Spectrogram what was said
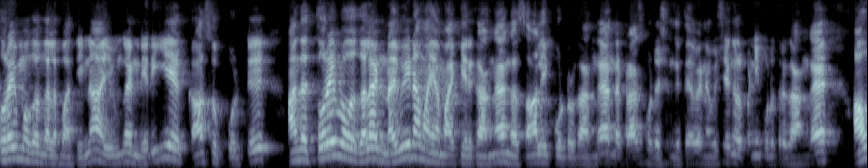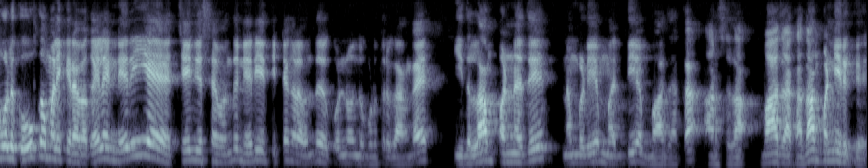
துறைமுகங்களை பார்த்தீங்கன்னா இவங்க நிறைய காசு போட்டு அந்த துறைமுகங்களை நவீனமயமாக்கி இருக்காங்க சாலை போட்டிருக்காங்க அந்த டிரான்ஸ்போர்டேஷனுக்கு தேவையான விஷயங்கள் பண்ணி கொடுத்துருக்காங்க. அவங்களுக்கு ஊக்கமளிக்கிற வகையில நிறைய சேஞ்சஸை வந்து நிறைய திட்டங்களை வந்து கொண்டு வந்து கொடுத்துருக்காங்க. இதெல்லாம் பண்ணது நம்மளுடைய மத்திய பாஜக அரசு தான் பாஜக தான் பண்ணியிருக்கு.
